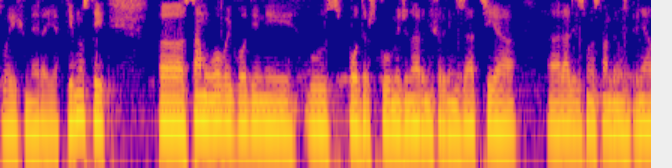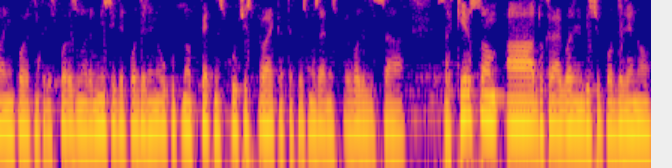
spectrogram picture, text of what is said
svojih mera i aktivnosti. Samo u ovoj godini uz podršku međunarodnih organizacija radili smo na stambenom zbrinjavanju povjetnika do sporazuma readmisiji gde je podeljeno ukupno 15 kući iz projekata koje smo zajedno sprovodili sa sa Kirsom, a do kraja godine biće podeljeno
